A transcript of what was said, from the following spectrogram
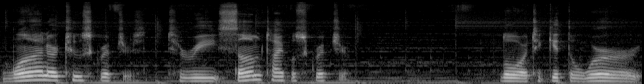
one or two scriptures, to read some type of scripture. Lord, to get the word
